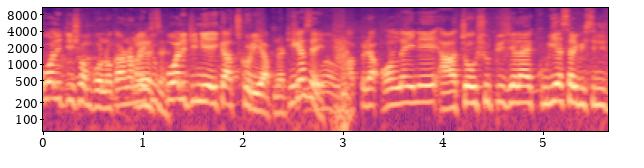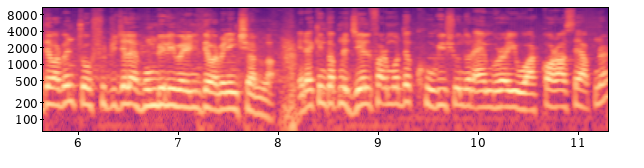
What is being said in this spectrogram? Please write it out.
কোয়ালিটি সম্পন্ন কারণ আমরা একটু আচ্ছা। কোয়ালিটি নিয়ে এই কাজ করি আপনার ঠিক আছে? আপনারা অনলাইনে চৌষট্টি জেলায় কুরিয়ার সার্ভিস নিতে পারবেন চৌষট্টি জেলায় হোম ডেলিভারি নিতে পারবেন ইনশাল্লাহ এটা কিন্তু আপনার জেল ফার মধ্যে খুবই সুন্দর এমব্রয়ডারি ওয়ার্ক করা আছে আপনার।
